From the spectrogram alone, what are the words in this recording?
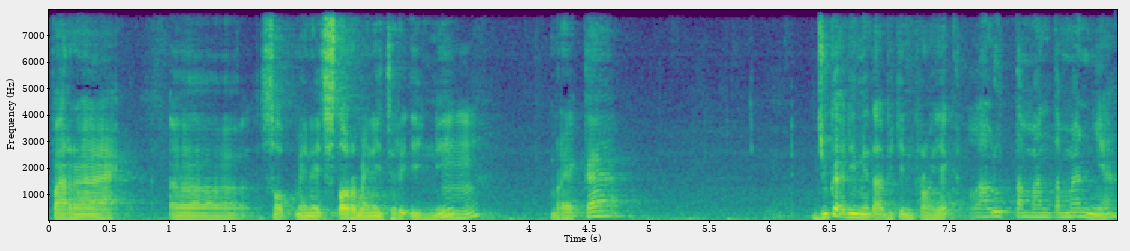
para eh, shop manager store manager ini Mhm. Mereka juga diminta bikin proyek, lalu teman-temannya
